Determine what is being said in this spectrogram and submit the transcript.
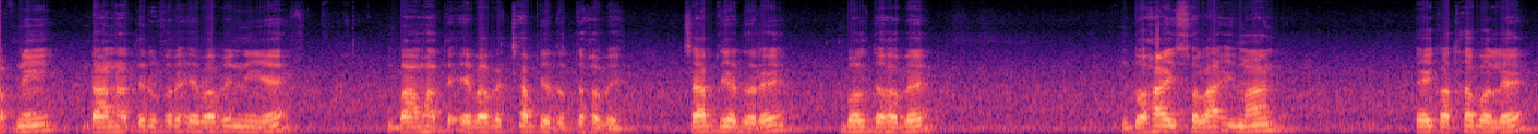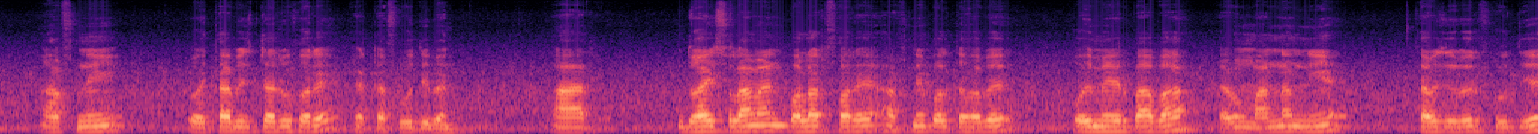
আপনি ডান হাতের উপরে এভাবে নিয়ে বাম হাতে এভাবে চাপ দিয়ে ধরতে হবে। চাপ দিয়ে ধরে বলতে হবে, দোহাই সোলা ইমান এই কথা বলে আপনি ওই তাবিজটার উপরে একটা ফু দিবেন। আর দোয়াই সালামেন বলার পরে আপনি বলতে হবে, ওই মেয়ের বাবা এবং মার নাম নিয়ে তাবিজের ফু দিয়ে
